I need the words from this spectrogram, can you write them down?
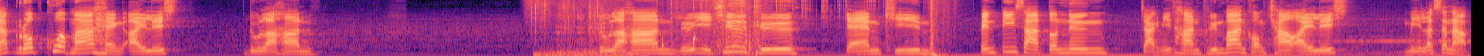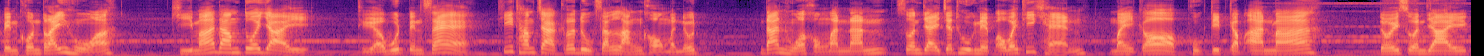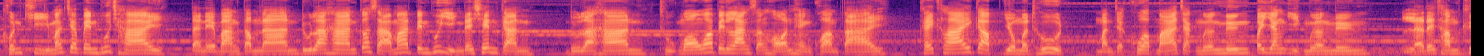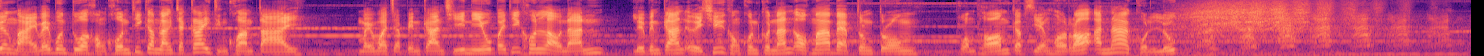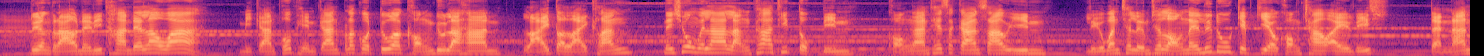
นักรบควบม้าแห่งไอริช ดูลาฮัน ดูลาฮานหรืออีกชื่อคือ แกนคีน เป็นปีศาจตนหนึ่งจากนิทานพื้นบ้านของชาวไอริช มีลักษณะเป็นคนไร้หัว ขี่ม้าดำตัวใหญ่ ถืออาวุธเป็นแส้ที่ทำจากกระดูกสันหลังของมนุษย์ ด้านหัวของมันนั้น ส่วนใหญ่จะถูกเน็บเอาไว้ที่แขน ไม่ก็ผูกติดกับอานม้า โดยส่วนใหญ่คนขี่มักจะเป็นผู้ชาย แต่ในบางตำนานดูลาฮานก็สามารถเป็นผู้หญิงได้เช่นกัน ดูลาฮานถูกมองว่าเป็นลางสังหรณ์แห่งความตาย คล้ายๆ กับโยมทูต มันจะควบม้าจากเมืองหนึ่งไปยังอีกเมืองหนึ่ง และได้ทำเครื่องหมายไว้บนตัวของคนที่กำลังจะใกล้ถึงความตาย ไม่ว่าจะเป็นการชี้นิ้วไปที่คนเหล่านั้น หรือเป็นการเอ่ยชื่อของคนคนนั้นออกมาแบบตรงๆพร้อมๆ กับเสียงหัวเราะอันน่าขนลุก เรื่องราวในนิทานได้เล่าว่า มีการพบเห็นการปรากฏตัวของดูลาฮานหลายต่อหลายครั้ง ในช่วงเวลาหลังพระอาทิตย์ตกดิน ของงานเทศกาลซาวอิน หรือวันเฉลิมฉลองในฤดูเก็บเกี่ยวของชาวไอริช แต่นั่น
